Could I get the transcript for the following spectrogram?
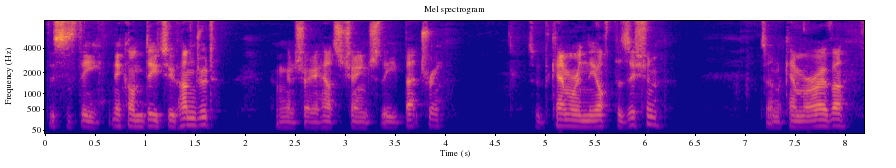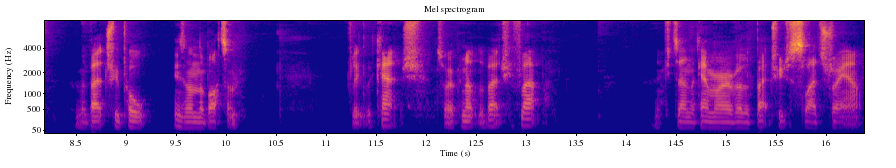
This is the Nikon D200. I'm going to show you how to change the battery. So with the camera in the off position, turn the camera over and the battery port is on the bottom. Flick the catch to open up the battery flap. If you turn the camera over, the battery just slides straight out.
